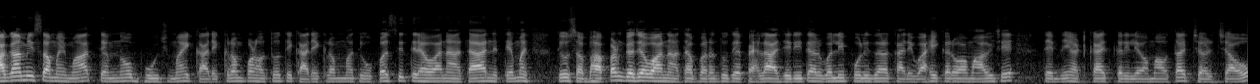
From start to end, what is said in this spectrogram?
આગામી સમયમાં તેમનો ભુજમાં એક કાર્યક્રમ પણ હતો. તે કાર્યક્રમમાં તેઓ ઉપસ્થિત રહેવાના હતા અને તેમજ તેઓ સભા પણ ગજવવાના હતા. પરંતુ તે પહેલાં આજે રીતે અરવલ્લી પોલીસ દ્વારા કાર્યવાહી કરવામાં આવી છે. તેમની અટકાયત કરી લેવામાં આવતા ચર્ચાઓ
